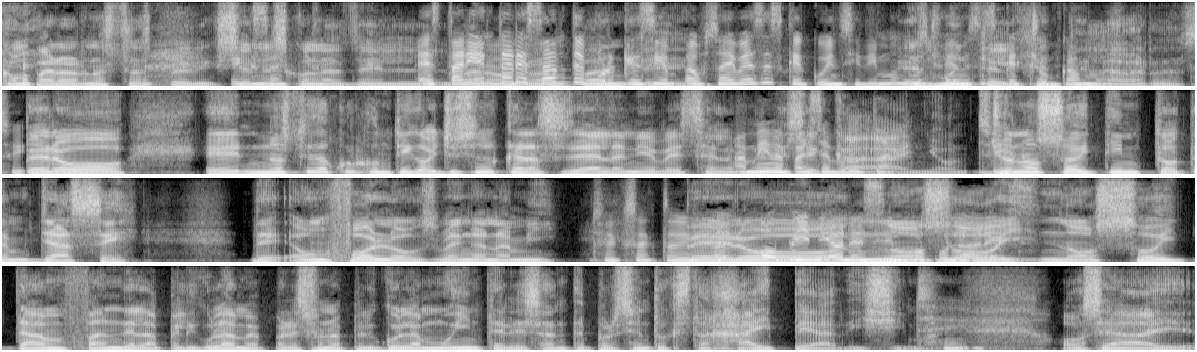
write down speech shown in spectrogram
comparar nuestras predicciones Exacto. con las del. Estaría varón interesante porque siempre, o sea, hay veces que coincidimos Es muy veces que chocamos. la verdad. Sí. Pero eh, no estoy de acuerdo contigo. Yo siento que la Sociedad de la Nieve se la A mí me parece brutal. Sí. Yo no soy Team Totem, ya sé. De unfollows, vengan a mí. Sí, exacto. Pero Opiniones no soy, no soy tan fan de la película. Me parece una película muy interesante, pero siento que está hypeadísima. Sí. O sea, eh,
